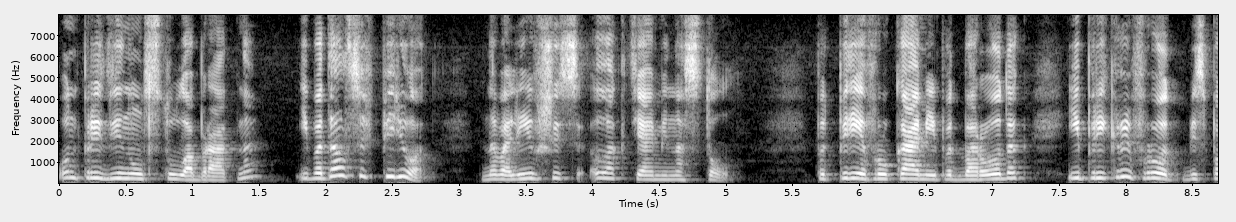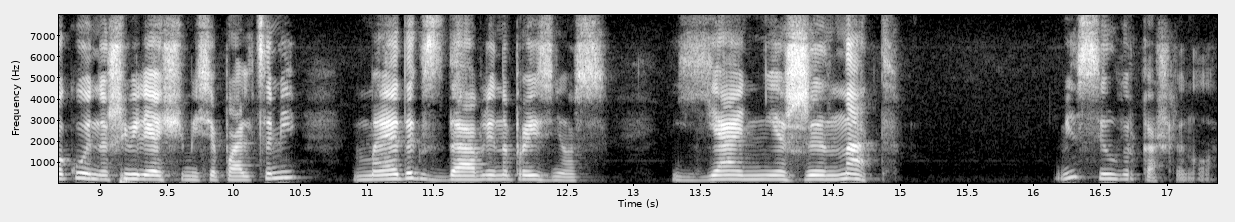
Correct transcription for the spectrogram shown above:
Он придвинул стул обратно и подался вперед, навалившись локтями на стол. Подперев руками и подбородок и прикрыв рот беспокойно шевелящимися пальцами, Мэддок сдавленно произнес «Я не женат!» Мисс Силвер кашлянула.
